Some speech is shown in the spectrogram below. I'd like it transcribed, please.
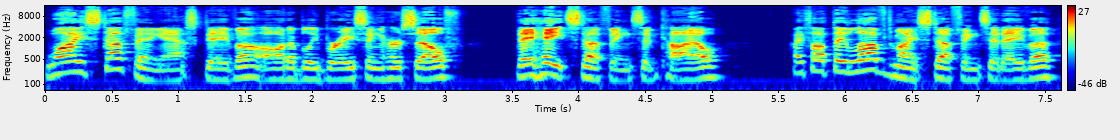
Why stuffing? asked Ava, audibly bracing herself. They hate stuffing, said Kyle. I thought they loved my stuffing, said Ava,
